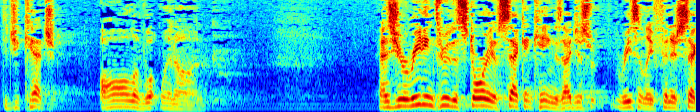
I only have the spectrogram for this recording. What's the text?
Did you catch all of what went on? As you're reading through the story of 2 Kings, I just recently finished 2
